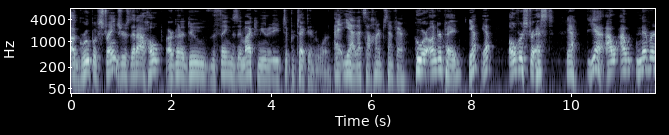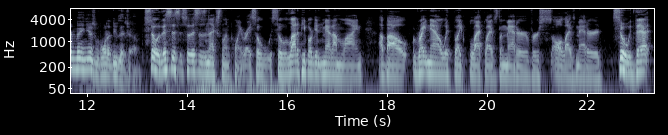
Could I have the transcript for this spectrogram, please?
a group of strangers that I hope are going to do the things in my community to protect everyone I, yeah. That's hundred percent fair. who are underpaid, Yeah. Yep. overstressed. Yeah. Yeah, I, I would never in a million years would want to do that job. So this is so this is an excellent point, right? So so a lot of people are getting mad online about right now with like Black Lives Matter versus All Lives Matter. So that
